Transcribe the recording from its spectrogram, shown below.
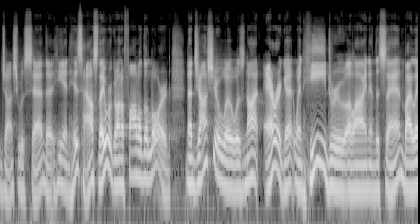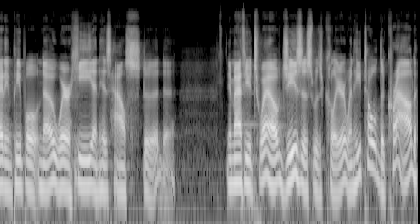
Joshua said that he and his house, they were going to follow the Lord. Now, Joshua was not arrogant when he drew a line in the sand by letting people know where he and his house stood. In Matthew 12, Jesus was clear when he told the crowd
